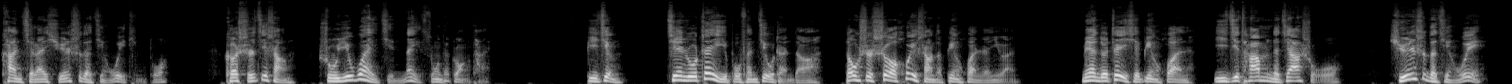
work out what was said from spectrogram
看起来巡视的警卫挺多，可实际上属于外紧内松的状态。毕竟。进入这一部分就诊的都是社会上的病患人员，面对这些病患以及他们的家属，巡视的警卫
